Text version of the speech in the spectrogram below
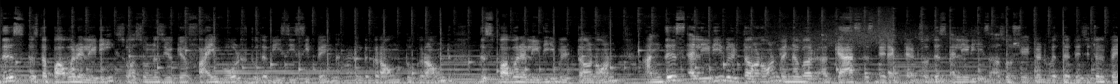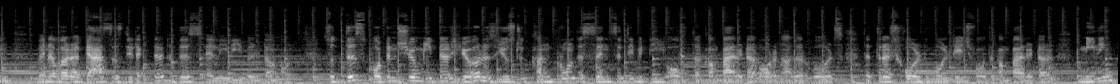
This is the power LED. So as soon as you give 5 volt to the VCC pin and the ground to ground, this power LED will turn on and this LED will turn on whenever a gas is detected. So this LED is associated with the digital pin. Whenever a gas is detected, this LED will turn on. So this potentiometer here is used to control the sensitivity of the comparator or in other words, the threshold voltage for the comparator, meaning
